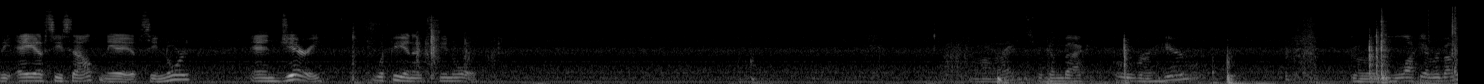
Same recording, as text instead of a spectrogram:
the AFC South, and the AFC North. And Jerry with the NFC North. Alright, so we come back over here. Good luck, everybody.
